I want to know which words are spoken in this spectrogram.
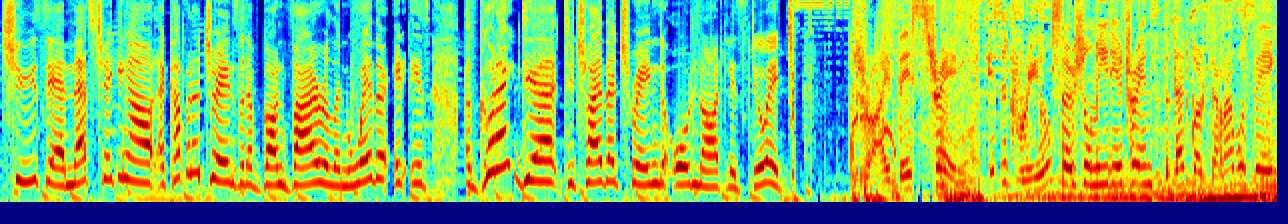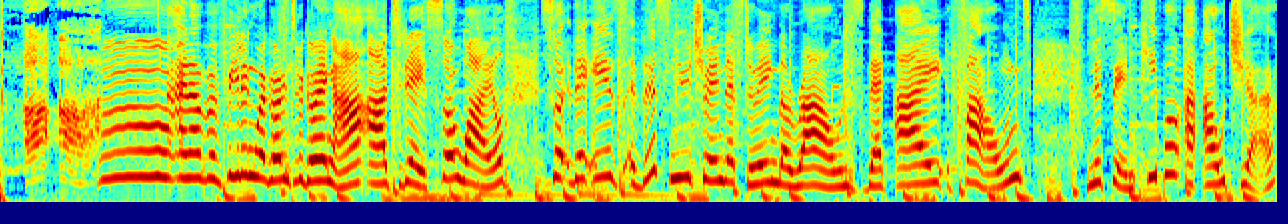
Tuesday, and that's checking out a couple of trends that have gone viral and whether it is a good idea to try that trend or not. Let's do it. Try this trend. Is it real? Social media trends that got Karabo saying, ah ah. Mm, and I have a feeling we're going to be going ah ah today. So wild. So there is this new trend that's doing the rounds that I found. Listen, people are out here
